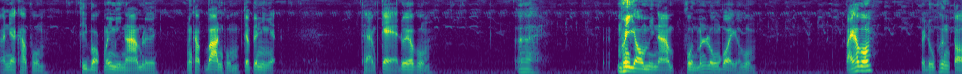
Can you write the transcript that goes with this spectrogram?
อันเนี้ยครับผมที่บอกไม่มีน้ำเลยนะครับ บ้านผมจะเป็นอย่างเงี้ย แถมแก่ด้วยครับผม เอ้ยไม่ยอมมีน้ำฝนมันลงบ่อยครับผม ไปครับผม ไปดูพึ่งต่อ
